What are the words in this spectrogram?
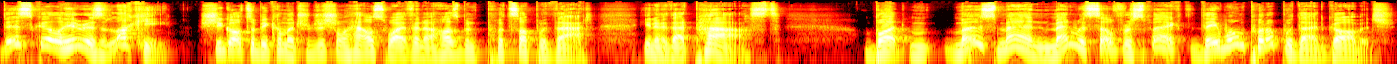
This girl here is lucky. She got to become a traditional housewife and her husband puts up with that. You know, that past. But m- most men, men with self respect, they won't put up with that garbage.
